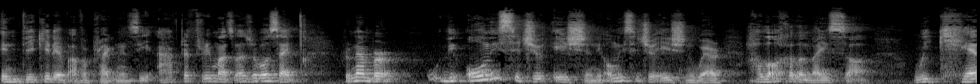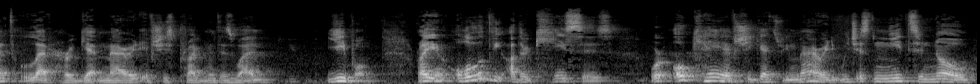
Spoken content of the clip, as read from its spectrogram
indicative of a pregnancy after three months. As both say, remember, the only situation, the only situation where halacha lemaisa, we can't let her get married if she's pregnant is when? Yibum. Right? In all of the other cases, we're okay if she gets remarried. We just need to know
